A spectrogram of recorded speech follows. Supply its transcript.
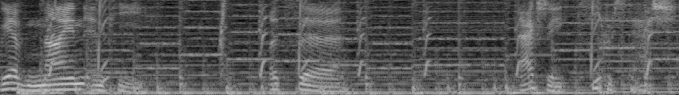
We have 9 MP. Let's, uh... Actually, secret stash.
